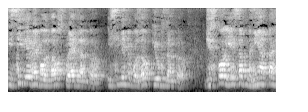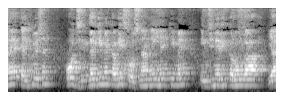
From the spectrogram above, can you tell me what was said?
इसीलिए मैं बोलता हूँ स्क्वायर लर्न करो। इसीलिए मैं बोलता हूँ क्यूब लर्न करो। जिसको ये सब नहीं आता है कैलकुलेशन वो ज़िंदगी में कभी सोचना नहीं है कि मैं इंजीनियरिंग करूँगा, या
